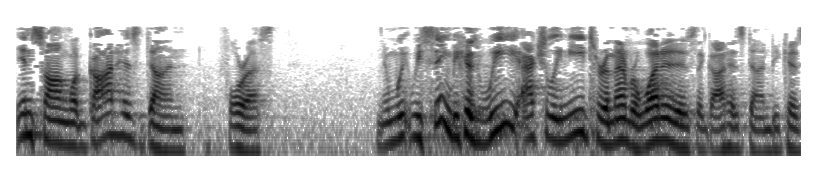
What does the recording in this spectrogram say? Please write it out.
in song what God has done for us. And we, we sing because we actually need to remember what it is that God has done because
